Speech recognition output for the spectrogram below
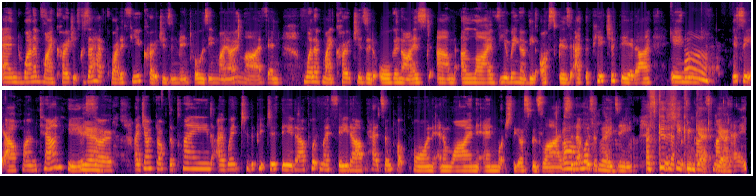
And one of my coaches, because I have quite a few coaches and mentors in my own life, and one of my coaches had organised um, a live viewing of the Oscars at the Picture Theatre in oh. You see our hometown here. Yeah. So I jumped off the plane. I went to the picture theatre, put my feet up, had some popcorn and a wine, and watched the Oscars live. Oh, so that was lovely. amazing. As good So as you can a nice get. Yeah.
